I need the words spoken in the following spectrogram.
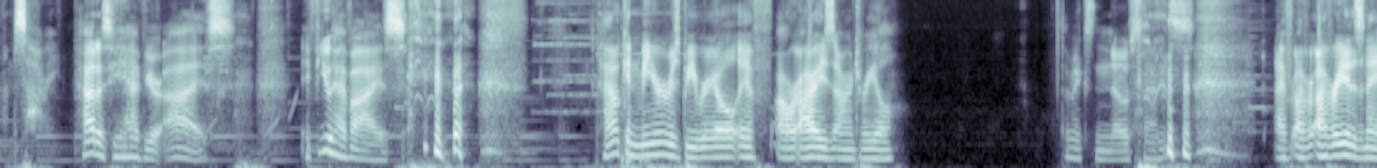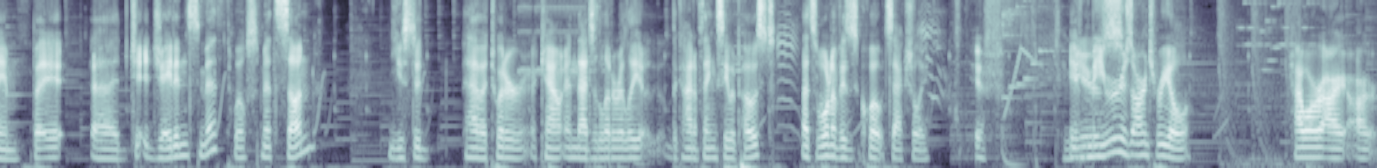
I'm sorry. How does he have your eyes? If you have eyes, How can mirrors be real if our eyes aren't real? that makes no sense. I've, I've, I've read his name, but it, uh, Jaden Smith, Will Smith's son, used to have a Twitter account, and that's literally the kind of things he would post. That's one of his quotes, actually. If If mirrors aren't real, how are our, our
